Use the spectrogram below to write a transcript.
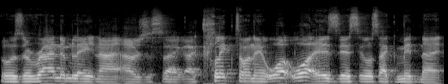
It was a random late night. I was just like, I clicked on it. What What is this? It was like midnight.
